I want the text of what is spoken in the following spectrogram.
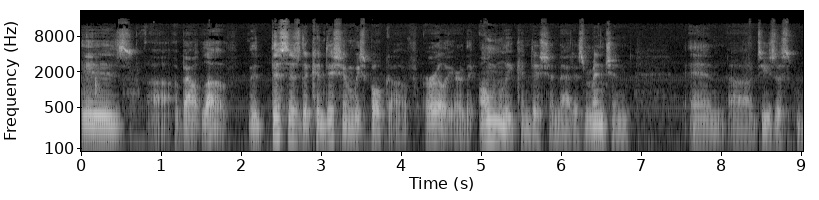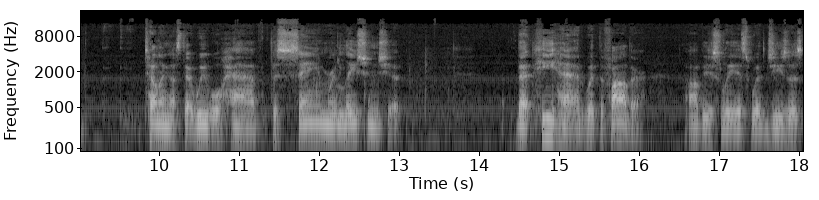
is uh, about love. This is the condition we spoke of earlier, the only condition that is mentioned in uh, Jesus telling us that we will have the same relationship that he had with the Father. Obviously, it's with Jesus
